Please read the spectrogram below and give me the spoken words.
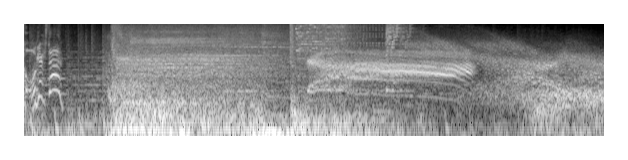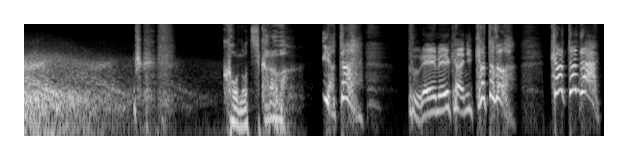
攻撃だ。この力は。やった！プレイメーカーに勝ったぞ！勝ったんだ！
